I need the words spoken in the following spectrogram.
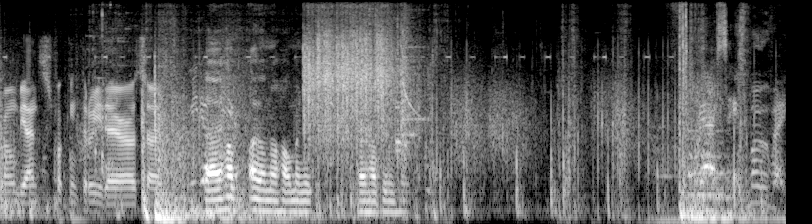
From behind this fucking tree there outside. Yeah, I have, I don't know how many I have in here. Gas is moving.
